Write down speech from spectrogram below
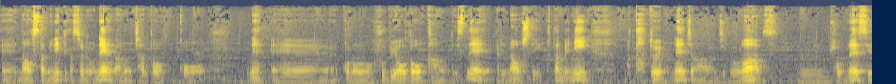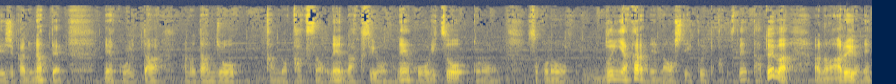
えー、直すためにっていうかそれをねあのちゃんとこうね、えー、この不平等感をですねやっぱり直していくために、まあ、例えばねじゃあ自分はうんそうね政治家になって、ね、こういったあの男女間の格差をねなくすようなね法律をこのそこの分野からね直していくとかですね例えばあのあるいはね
